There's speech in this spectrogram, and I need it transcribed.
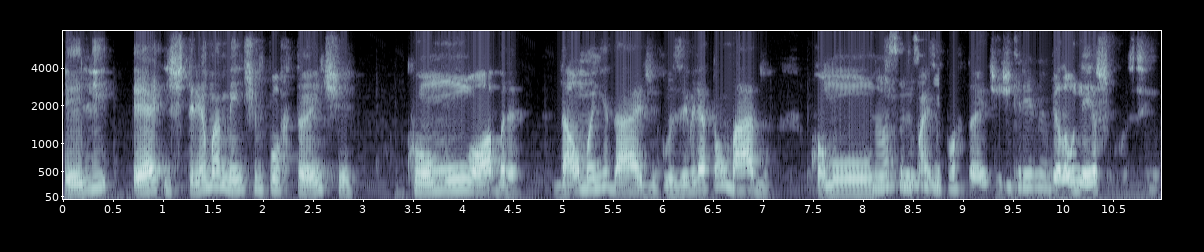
ele é extremamente importante como obra da humanidade. Inclusive, ele é tombado como um Nossa, dos mais importantes incrível. pela Unesco. Assim.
